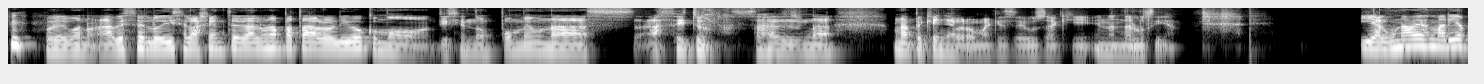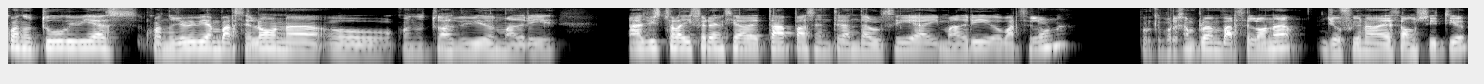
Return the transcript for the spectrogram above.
Pues bueno, a veces lo dice la gente, dale una patada al olivo como diciendo, ponme unas aceitunas. ¿sabes? Es una, una pequeña broma que se usa aquí en Andalucía. ¿Y alguna vez, María, cuando tú vivías, cuando yo vivía en Barcelona o cuando tú has vivido en Madrid, has visto la diferencia de tapas entre Andalucía y Madrid o Barcelona? Porque, por ejemplo, en Barcelona yo fui una vez a un sitio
